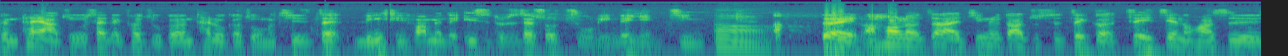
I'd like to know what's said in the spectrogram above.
可能泰雅族、赛德克族跟泰鲁格族，我们其实在菱形方面的意思都是在说主灵的眼睛。啊对，然后呢，再来进入到就是这个这一件的话是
